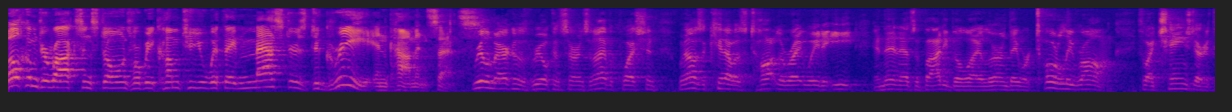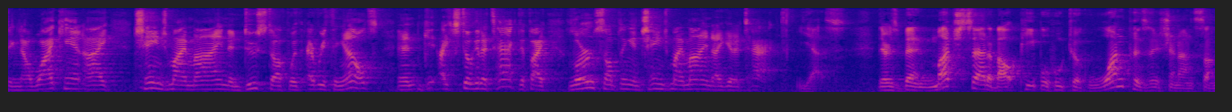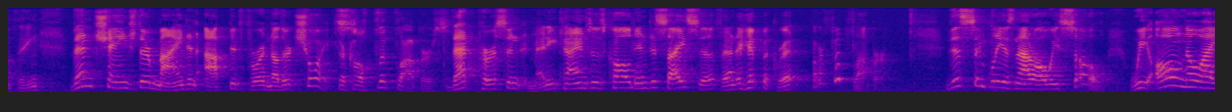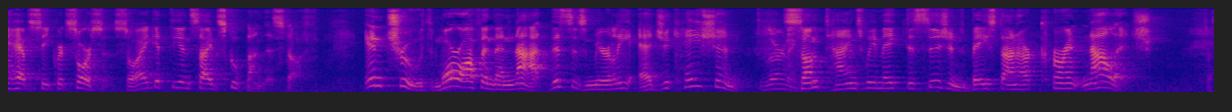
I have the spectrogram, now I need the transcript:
Welcome to Rocks and Stones, where we come to you with a master's degree in common sense. Real Americans with real concerns. And I have a question. When I was a kid, I was taught the right way to eat, and then as a bodybuilder, I learned they were totally wrong. So I changed everything. Now, why can't I change my mind and do stuff with everything else, and I still get attacked? If I learn something and change my mind, I get attacked. Yes. There's been much said about people who took one position on something, then changed their mind and opted for another choice. They're called flip floppers. That person many times is called indecisive and a hypocrite or flip flopper. This simply is not always so. We all know I have secret sources, so I get the inside scoop on this stuff. In truth, more often than not, this is merely education. Learning. Sometimes we make decisions based on our current knowledge.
